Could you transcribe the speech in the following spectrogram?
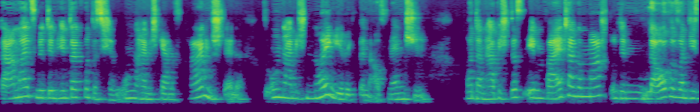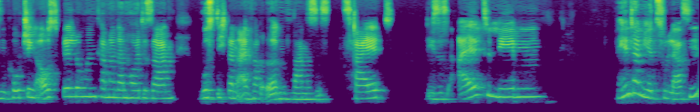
damals mit dem Hintergrund, dass ich unheimlich gerne Fragen stelle, so unheimlich neugierig bin auf Menschen. Und dann habe ich das eben weitergemacht und im Laufe von diesen Coaching-Ausbildungen kann man dann heute sagen, wusste ich dann einfach irgendwann, es ist Zeit, dieses alte Leben hinter mir zu lassen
